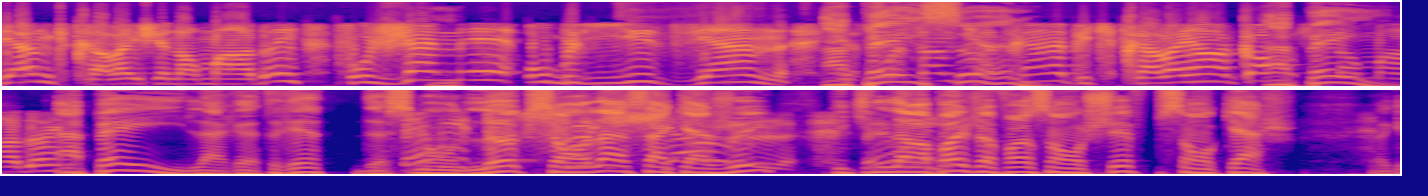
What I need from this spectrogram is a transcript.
Diane qui travaille chez Normandin. Faut jamais oublier Diane, qui a paye 64 ça, ans, puis qui travaille encore Elle chez paye, Normandin. elle paye la retraite de ce Ben monde-là qui sont là à saccager puis qui Ben oui. l'empêchent de faire son chiffre puis son cash. OK?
